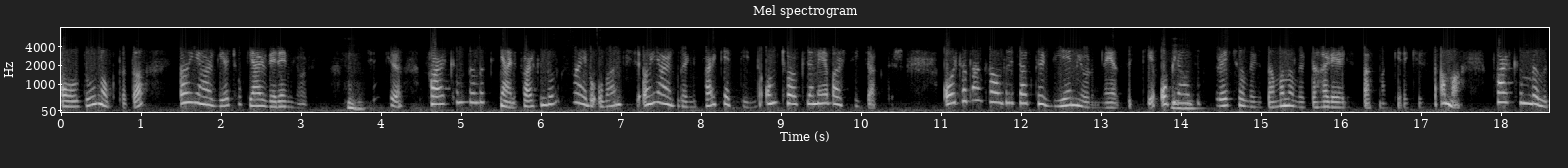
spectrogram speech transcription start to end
olduğu noktada ön yargıya çok yer veremiyoruz. Çünkü farkındalık yani farkındalık sahibi olan kişi ön yargılarını fark ettiğinde onu törpülemeye başlayacaktır. Ortadan kaldıracaktır diyemiyorum ne yazık ki. O birazcık süreç alır, zaman alır daha realist bakmak gerekirse ama farkındalık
